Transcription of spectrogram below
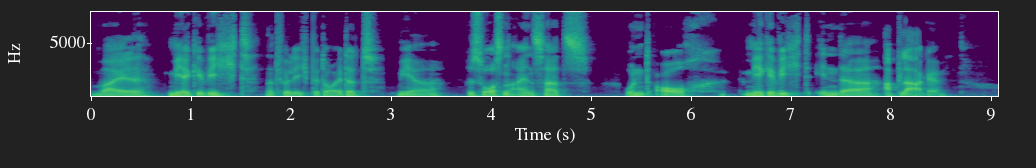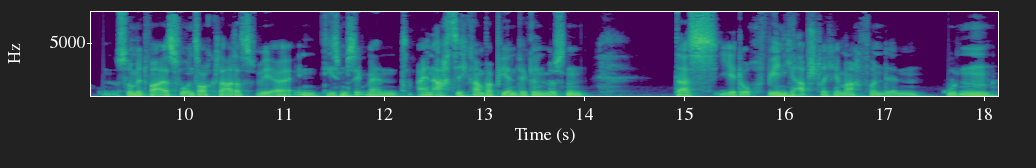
weil mehr Gewicht natürlich bedeutet mehr Ressourceneinsatz und auch mehr Gewicht in der Ablage. Somit war es für uns auch klar, dass wir in diesem Segment ein 80 Gramm Papier entwickeln müssen, das jedoch wenig Abstriche macht von den guten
